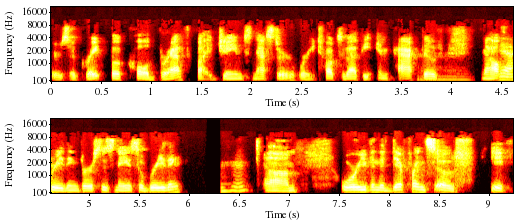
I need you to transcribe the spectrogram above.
There's a great book called Breath by James Nestor, where he talks about the impact of mm-hmm. mouth yeah. breathing versus nasal breathing. Mm-hmm. Um, or even the difference of if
